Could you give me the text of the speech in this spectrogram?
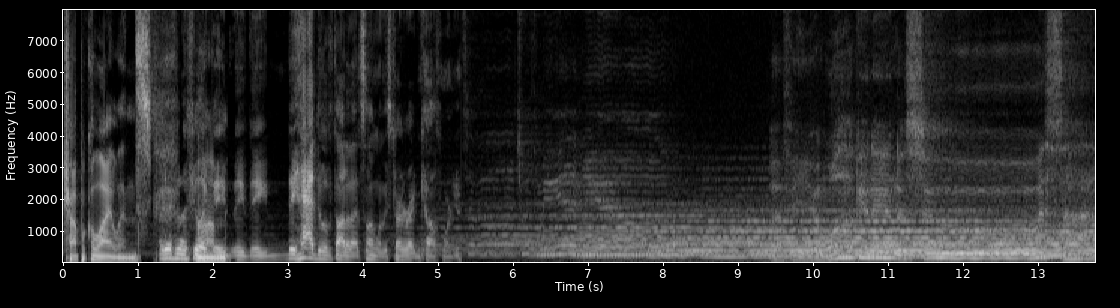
tropical islands. I definitely feel like they, Um, they they they had to have thought of that song when they started writing California. I feel I'm walking into suicide,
